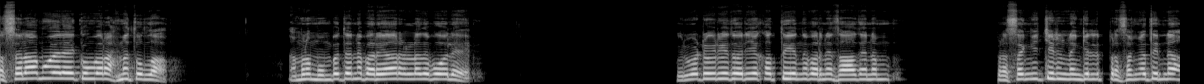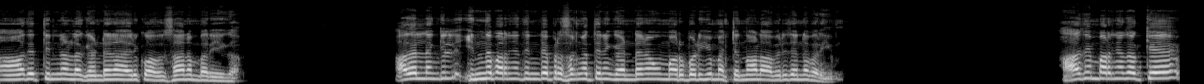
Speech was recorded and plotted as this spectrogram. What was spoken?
അസ്സലാമു അലൈക്കും വറഹമത്തുള്ള. നമ്മൾ മുമ്പ് തന്നെ പറയാറുള്ളത് പോലെ കുരുവട്ടൂരി കത്ത് എന്ന് പറഞ്ഞ സാധനം പ്രസംഗിച്ചിട്ടുണ്ടെങ്കിൽ പ്രസംഗത്തിന്റെ ആദ്യത്തിനുള്ള ഖണ്ഡനായിരിക്കും അവസാനം പറയുക. അതല്ലെങ്കിൽ ഇന്ന് പറഞ്ഞതിന്റെ പ്രസംഗത്തിന് ഖണ്ഡനവും മറുപടിയും മറ്റന്നാൾ അവർ തന്നെ പറയും. ആദ്യം പറഞ്ഞതൊക്കെ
